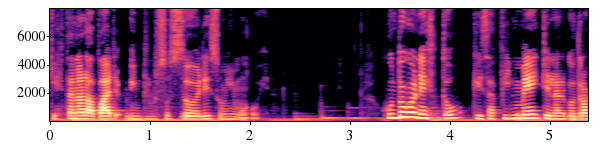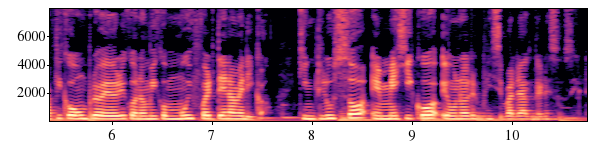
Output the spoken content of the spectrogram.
que están a la par o incluso sobre su mismo gobierno. Junto con esto, que se afirme que el narcotráfico es un proveedor económico muy fuerte en América, que incluso en México es uno de los principales actores sociales.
